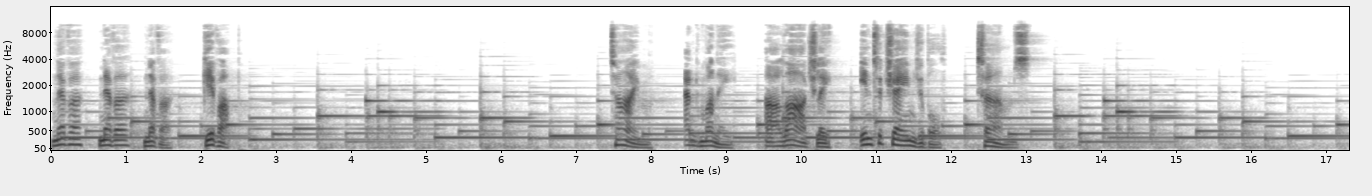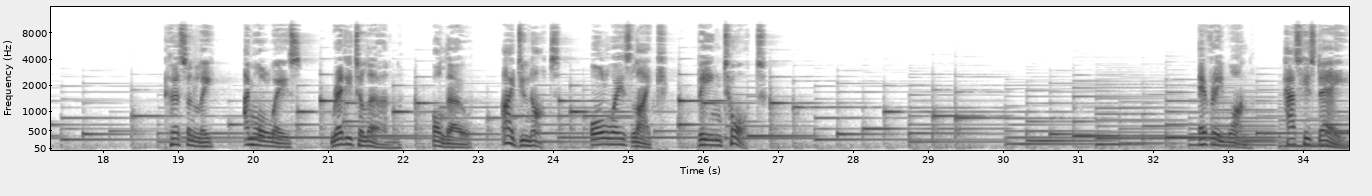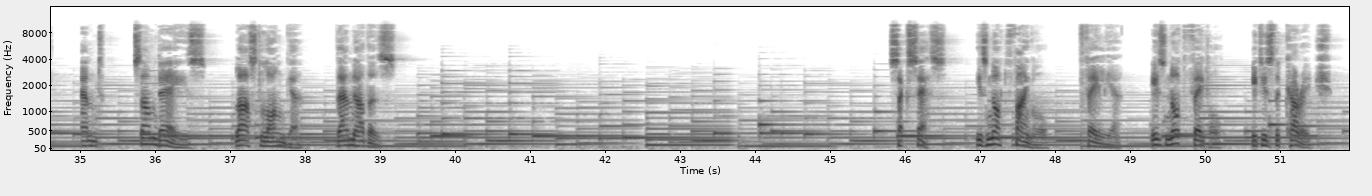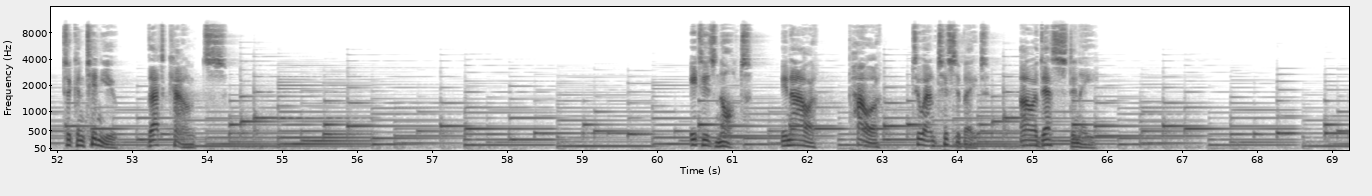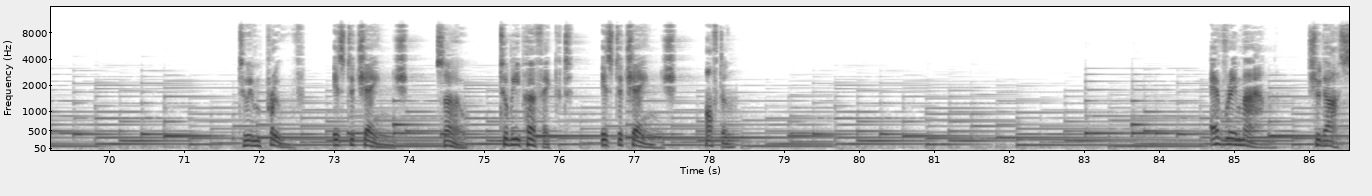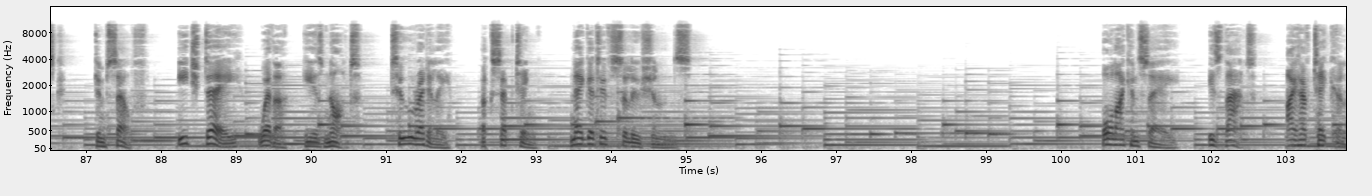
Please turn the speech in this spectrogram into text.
Never, never, never give up. Time and money are largely interchangeable terms. Personally, I'm always ready to learn, although I do not always like being taught. Everyone has his day, and some days last longer than others. Success is not final, failure is not fatal, it is the courage to continue that counts. It is not in our power to anticipate our destiny. To improve is to change. So, to be perfect is to change often. Every man should ask himself each day whether he is not too readily accepting negative solutions. All I can say is that I have taken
